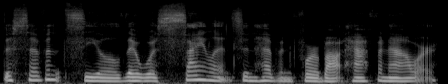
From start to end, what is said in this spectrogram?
the seventh seal, there was silence in heaven for about half an hour.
